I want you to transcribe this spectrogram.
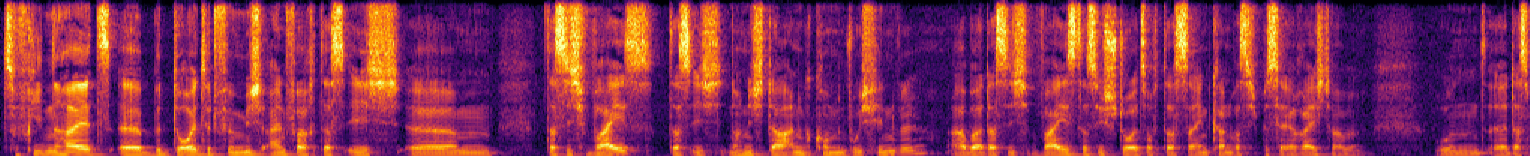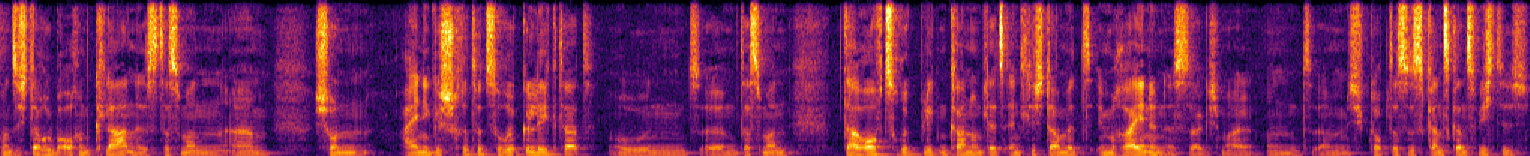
Zufriedenheit äh, bedeutet für mich einfach, dass ich, ähm, dass ich weiß, dass ich noch nicht da angekommen bin, wo ich hin will, aber dass ich weiß, dass ich stolz auf das sein kann, was ich bisher erreicht habe. Und äh, dass man sich darüber auch im Klaren ist, dass man ähm, schon einige Schritte zurückgelegt hat und ähm, dass man darauf zurückblicken kann und letztendlich damit im Reinen ist, sage ich mal. Und ähm, ich glaube, das ist ganz, ganz wichtig,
